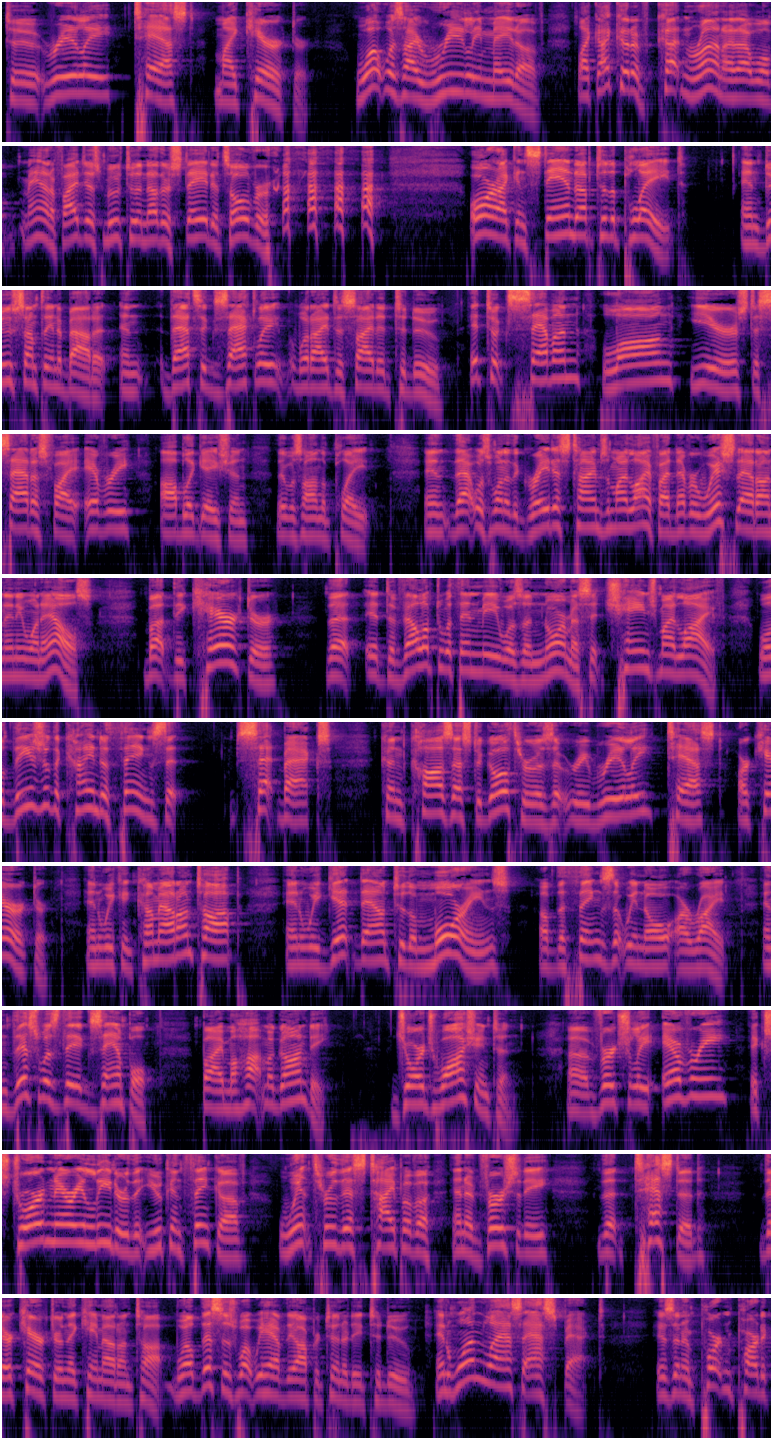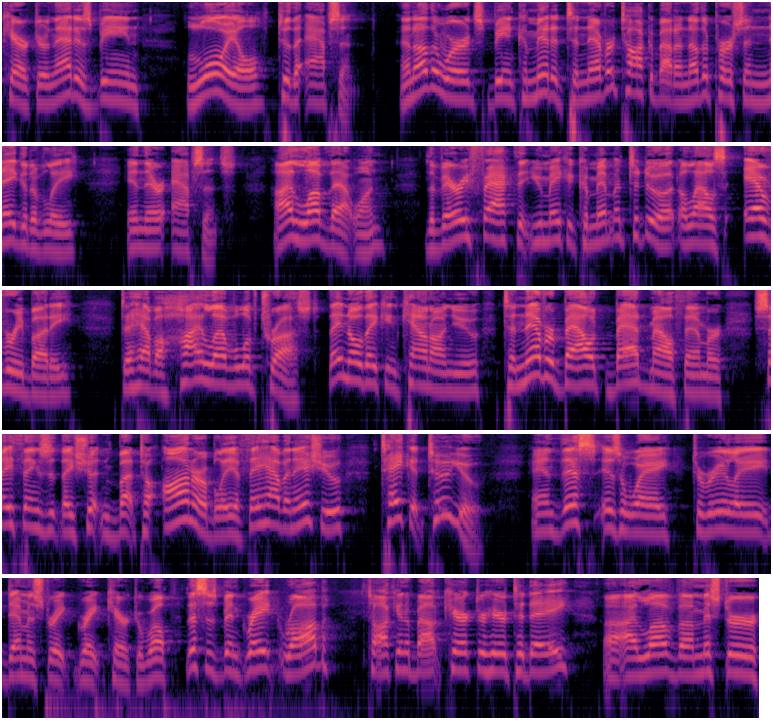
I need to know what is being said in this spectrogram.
to really test my character. What was I really made of? Like I could have cut and run. I thought, well, man, if I just move to another state, it's over. or I can stand up to the plate and do something about it. And that's exactly what I decided to do. It took seven long years to satisfy every obligation that was on the plate. And that was one of the greatest times of my life. I'd never wish that on anyone else. But the character that it developed within me was enormous. It changed my life. Well, these are the kind of things that setbacks can cause us to go through is that we really test our character and we can come out on top and we get down to the moorings of the things that we know are right. And this was the example by Mahatma Gandhi, George Washington, uh, virtually every extraordinary leader that you can think of went through this type of a, an adversity that tested their character and they came out on top. Well, this is what we have the opportunity to do. And one last aspect is an important part of character, and that is being loyal to the absent. In other words, being committed to never talk about another person negatively in their absence. I love that one. The very fact that you make a commitment to do it allows everybody to have a high level of trust. They know they can count on you to never badmouth them or say things that they shouldn't, but to honorably, if they have an issue, take it to you. And this is a way to really demonstrate great character. Well, this has been great, Rob, talking about character here today. Uh, I love uh, Mr.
